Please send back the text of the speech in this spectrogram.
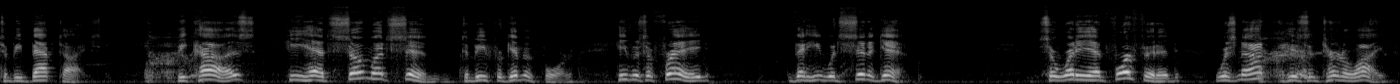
to be baptized because he had so much sin to be forgiven for, he was afraid that he would sin again. So, what he had forfeited was not his eternal life,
